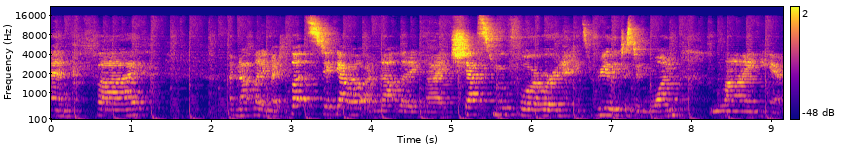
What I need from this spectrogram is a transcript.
And five, I'm not letting my butt stick out, I'm not letting my chest move forward. It's really just in one line here.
